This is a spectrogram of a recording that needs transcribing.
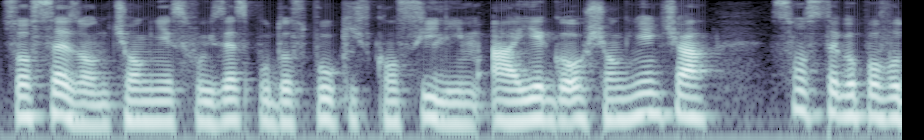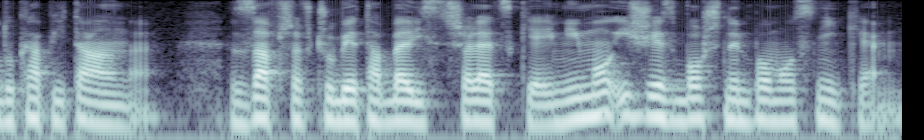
Co sezon ciągnie swój zespół do spółki z Consilim, a jego osiągnięcia są z tego powodu kapitalne. Zawsze w czubie tabeli strzeleckiej, mimo iż jest bocznym pomocnikiem.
